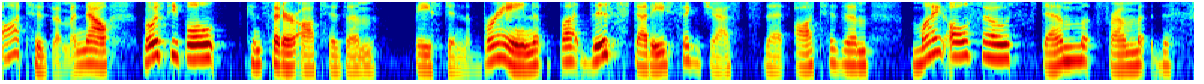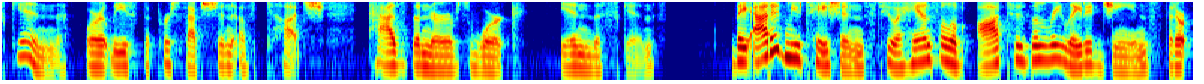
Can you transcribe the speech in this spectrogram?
autism. And now, most people consider autism based in the brain, but this study suggests that autism might also stem from the skin, or at least the perception of touch as the nerves work in the skin. They added mutations to a handful of autism related genes that are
